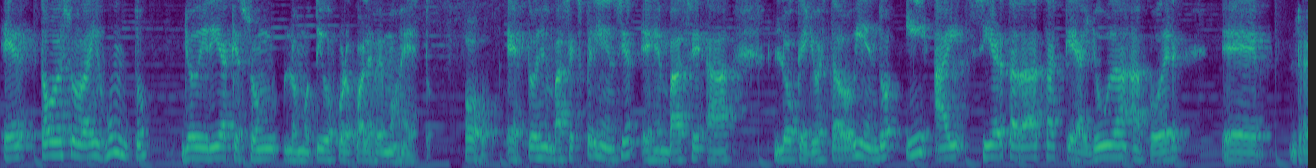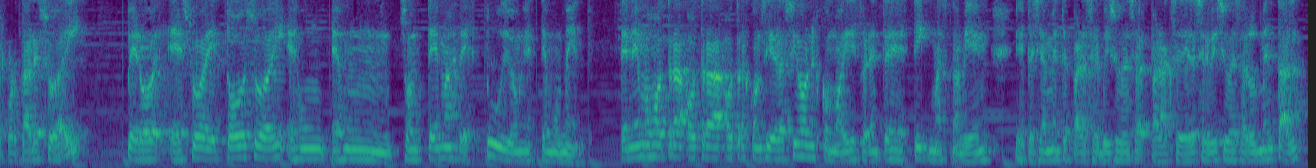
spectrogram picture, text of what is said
eh, todo eso ahí junto yo diría que son los motivos por los cuales vemos esto. Ojo, esto es en base a experiencia, es en base a lo que yo he estado viendo y hay cierta data que ayuda a poder eh, reportar eso de ahí. Pero eso, todo eso de ahí es un, es un, son temas de estudio en este momento. Tenemos otra, otra, otras consideraciones, como hay diferentes estigmas también, especialmente para, servicios para acceder a servicios de salud mental,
